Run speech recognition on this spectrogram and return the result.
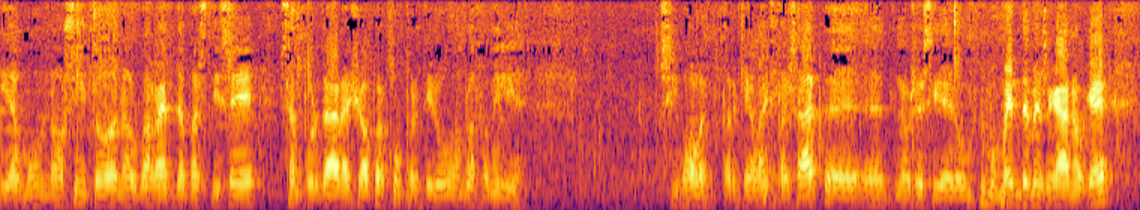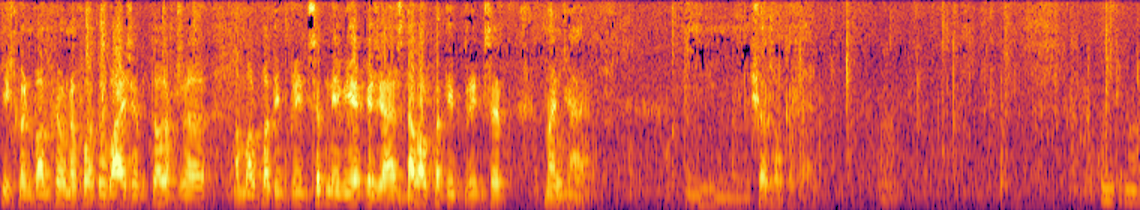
i amb un osito en el barret de pastisser s'emportaran això per compartir-ho amb la família. Si volen, perquè l'any passat eh, eh, no sé si era un moment de més gana o què, i quan vam fer una foto baix amb tots, eh, amb el petit príncep n'hi havia que ja estava el petit príncep menjat mm, això és el que fem Continuo.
